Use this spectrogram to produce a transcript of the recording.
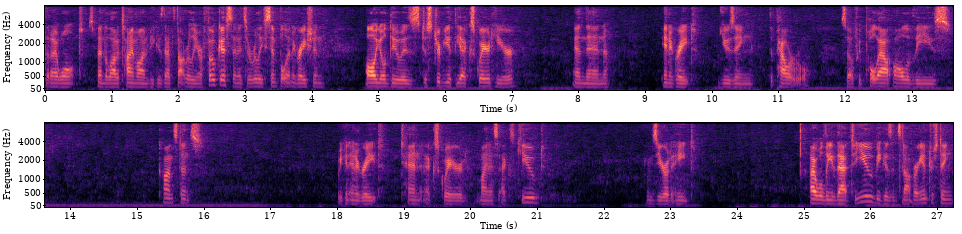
that I won't spend a lot of time on because that's not really our focus, and it's a really simple integration all you'll do is distribute the x squared here and then integrate using the power rule. So if we pull out all of these constants, we can integrate 10x squared minus x cubed from 0 to 8. I will leave that to you because it's not very interesting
